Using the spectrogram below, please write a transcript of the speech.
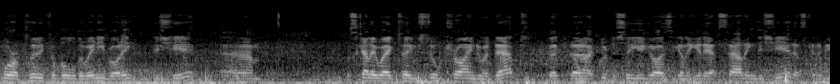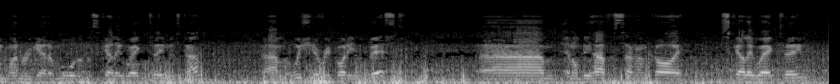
more applicable to anybody this year. Um, the Scallywag team's still trying to adapt, but uh, good to see you guys are going to get out sailing this year. That's going to be one regatta more than the Scallywag team has done. Um, I wish everybody the best. Um, and on behalf of Sun Hung Kai, Scallywag team,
